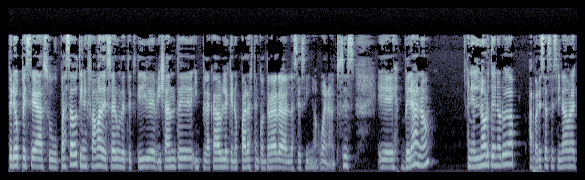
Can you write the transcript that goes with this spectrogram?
Pero pese a su pasado, tiene fama de ser un detective brillante, implacable, que no para hasta encontrar al asesino. Bueno, entonces eh, es verano en el norte de Noruega aparece asesinado un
